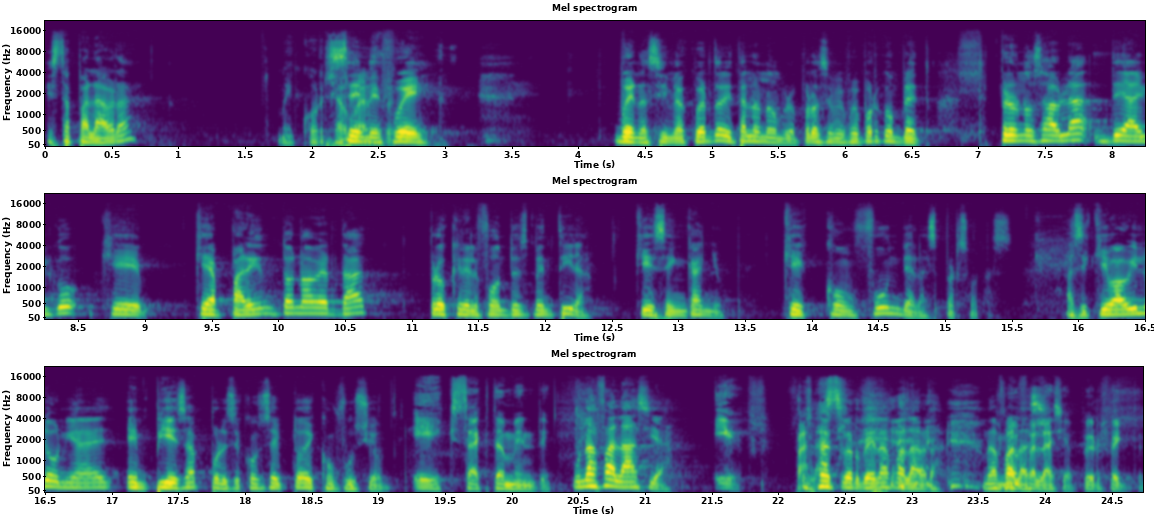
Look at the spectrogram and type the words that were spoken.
Esta palabra me corcha se me fue. Bueno, si me acuerdo ahorita lo nombro, pero se me fue por completo. Pero nos habla de algo que, que aparenta una verdad, pero que en el fondo es mentira, que es engaño, que confunde a las personas. Así que Babilonia empieza por ese concepto de confusión. Exactamente. Una falacia. Eh, falacia. Acordé la palabra. Una falacia. Una falacia, perfecto.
